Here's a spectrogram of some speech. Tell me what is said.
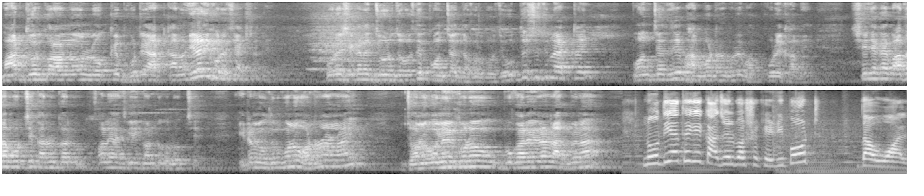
মারধর করানো, লোককে ভোটে আটকানো, এরাই করেছে একসাথে। করে সেখানে জোর জবরদস্তি পঞ্চায়েত দখল করেছে। উদ্দেশ্য ছিল একটাই, পঞ্চায়েতে ভাগ বটার করে করে খাবে। সেই জায়গায় বাধা পড়ছে কারুর কারুর, ফলে আজকে এই গণ্ডগোল হচ্ছে। এটা নতুন কোনো ঘটনা নয়। জনগণের কোনো উপকারে এরা লাগবে না। নদিয়া থেকে কাজল বসকের রিপোর্ট দ্য ওয়াল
